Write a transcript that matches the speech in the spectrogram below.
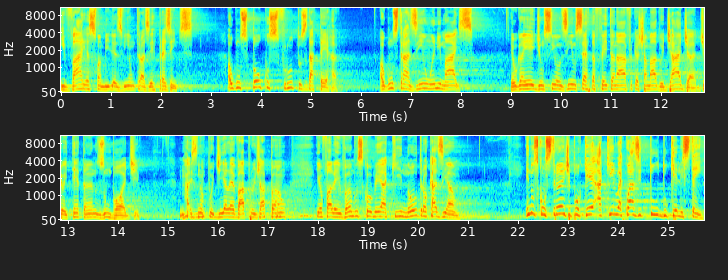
e várias famílias vinham trazer presentes. Alguns poucos frutos da terra, alguns traziam animais, eu ganhei de um senhorzinho certa feita na África chamado Jaja, de 80 anos, um bode, mas não podia levar para o Japão. E eu falei, vamos comer aqui noutra ocasião. E nos constrange porque aquilo é quase tudo que eles têm.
